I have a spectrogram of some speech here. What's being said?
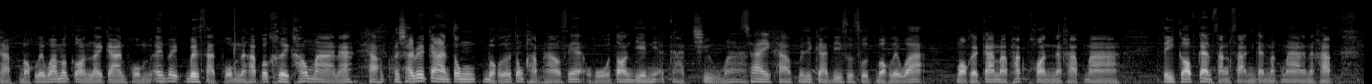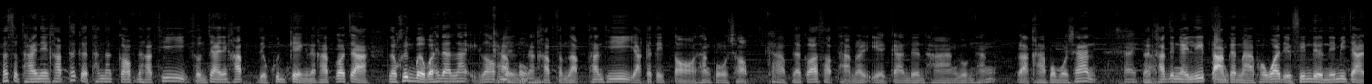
ครับ บอกเลยว่าเมื่อก่อนรายการผมเอ้ยบริษัทผมนะครับก็เคยเข้ามานะครับมาใช้บริการตรงบอกเลยว่าตรงขับเฮาส์เนี่ยโอ้โหตอนเย็นนี่อากาศชิลมาก ใช่ครับ บรรยากาศดีสุดๆ บอกเลยว่าเหมาะกับการมาพักผ่อนนะครับมา ตีกอล์ฟกันสังสรรค์กันมากๆนะครับและสุดท้ายนี้ครับถ้าเกิดท่านนักกอล์ฟนะครับที่สนใจนะครับเดี๋ยวคุณเก่งนะครับก็จะเราขึ้นเบอร์ไว้ให้ด้านล่างอีกรอบครับหนึ่งผมนะครับสำหรับท่านที่อยากจะติดต่อทางโปรช็อปครับแล้วก็สอบถามรายละเอียดการเดินทางรวมทั้งราคาโปรโมชั่นใช่คนะครัรับยังไงรีบตามกันมาเพราะว่าเดี๋ยวสิ้นเดือนนี้มีจัด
